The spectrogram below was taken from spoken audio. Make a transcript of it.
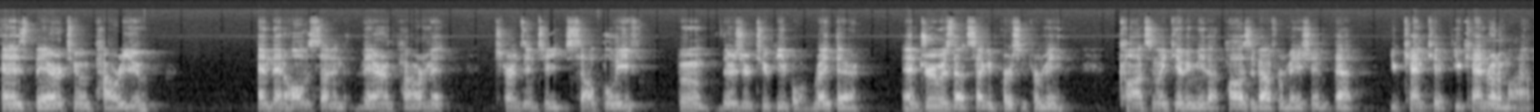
and is there to empower you, and then all of a sudden their empowerment turns into self belief, boom, there's your two people right there. And Drew is that second person for me, constantly giving me that positive affirmation that you can kick, you can run a mile,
